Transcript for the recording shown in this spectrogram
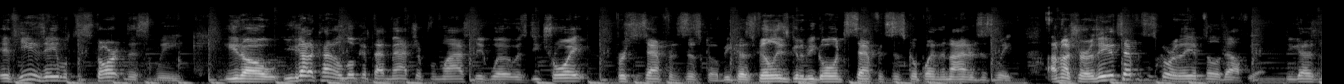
if he is able to start this week, you know, you got to kind of look at that matchup from last week where it was Detroit versus San Francisco because Philly's going to be going to San Francisco playing the Niners this week. I'm not sure. Are they in San Francisco or are they in Philadelphia? Do you guys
